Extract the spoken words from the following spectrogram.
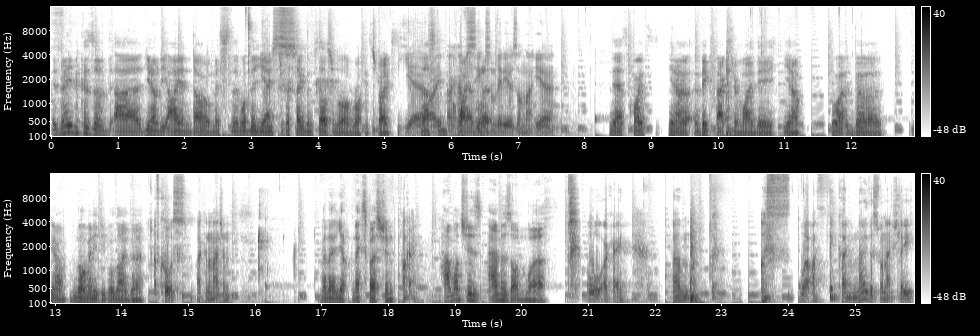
It's mainly because of uh, you know, the Iron Dome. It's the, what they use to protect themselves from a lot of rocket strikes. Yeah, That's I, I quite have seen lit. some videos on that, yeah. Yeah, it's quite you know a big factor in why they you know what the you know not many people died there. Of course, I can imagine. But uh, yeah, next question. Okay. How much is Amazon worth? Oh, okay. Um, I th- Well, I think I know this one actually.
